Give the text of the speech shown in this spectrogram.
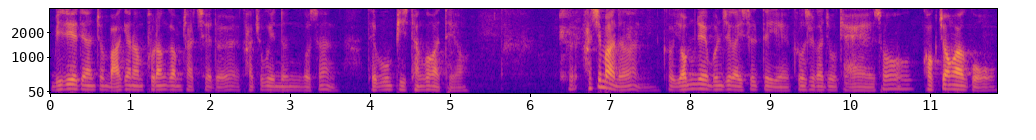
미래에 대한 좀 막연한 불안감 자체를 가지고 있는 것은 대부분 비슷한 것 같아요. 그, 하지만은 그 염려의 문제가 있을 때에 그것을 가지고 계속 걱정하고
